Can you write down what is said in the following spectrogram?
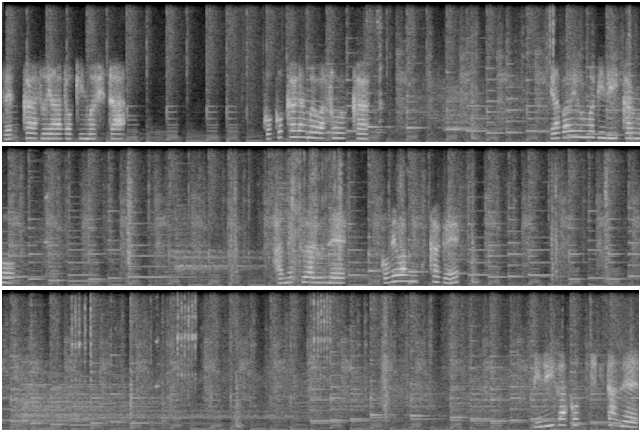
レッカーズヤード来ました。ここから回そうか。やばい馬ビリーかも。破滅あるね。これは肉壁ビリーがこっち来たね。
